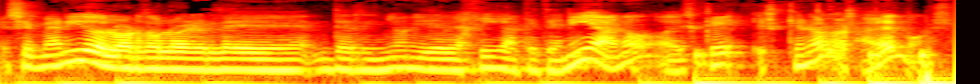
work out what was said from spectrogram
se me han ido los dolores de, de riñón y de vejiga que tenía, ¿no? Es que, es que no lo sabemos.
